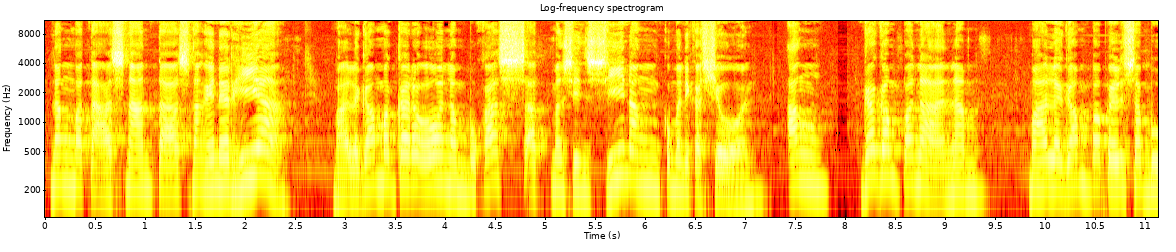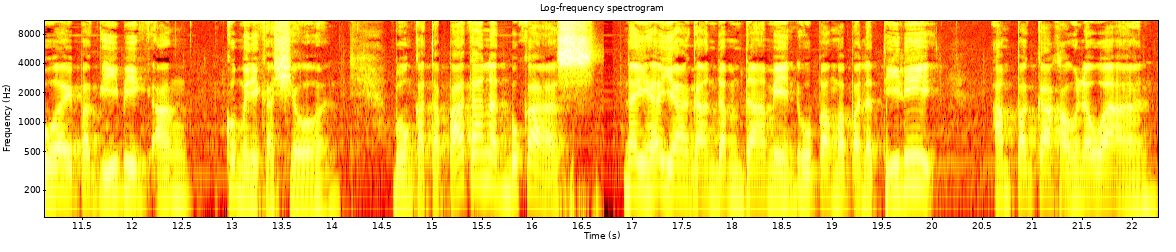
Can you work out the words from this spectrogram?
ng mataas na antas ng enerhiya. Mahalagang magkaroon ng bukas at mansinsinang komunikasyon ang gagampanan ng mahalagang papel sa buhay pag-ibig ang komunikasyon. Buong katapatan at bukas na ihayag ang damdamin upang mapanatili ang pagkakaunawaan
